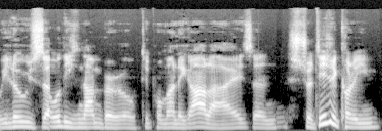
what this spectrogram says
We lose all these number of diplomatic allies, and strategically,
